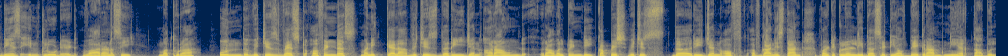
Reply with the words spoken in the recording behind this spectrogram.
These included Varanasi, Mathura, Und, which is west of Indus, Manikyala, which is the region around Rawalpindi, Kapish, which is the region of Afghanistan, particularly the city of Begram near Kabul.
